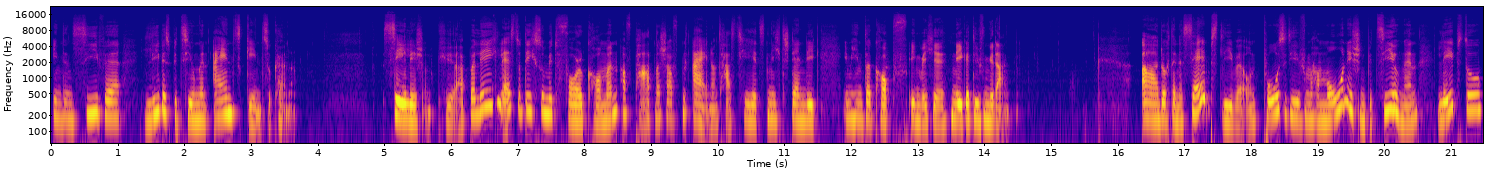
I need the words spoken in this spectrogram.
intensive Liebesbeziehungen eingehen zu können. Seelisch und körperlich lässt du dich somit vollkommen auf Partnerschaften ein und hast hier jetzt nicht ständig im Hinterkopf irgendwelche negativen Gedanken. Äh, durch deine Selbstliebe und positiven, harmonischen Beziehungen lebst du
